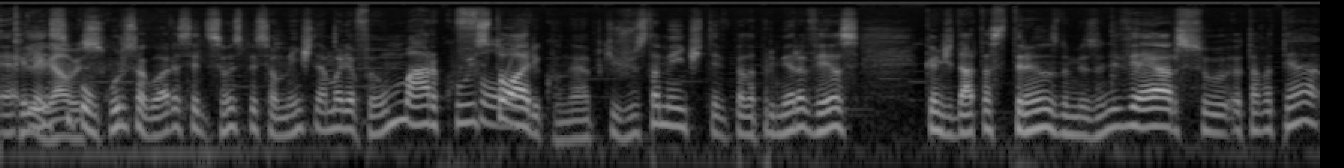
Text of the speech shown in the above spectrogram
é, que legal esse isso. concurso agora, essa edição especialmente, né, Maria, foi um marco Foi. histórico, né? Porque justamente teve pela primeira vez candidatas trans no mesmo universo. Eu tava até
